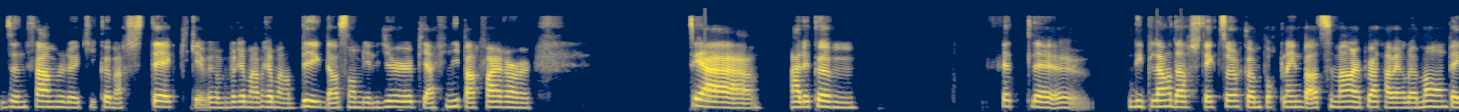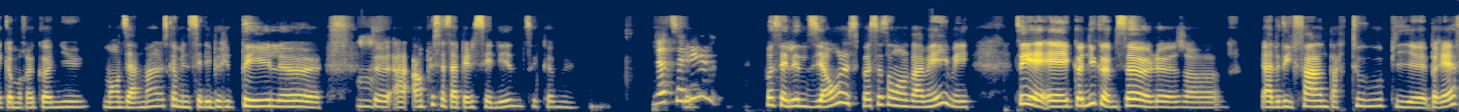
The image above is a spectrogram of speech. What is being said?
d'une femme, là, qui est comme architecte, qui est vraim vraiment, vraiment big dans son milieu, puis elle finit par faire un tu sais, elle elle a comme fait le des plans d'architecture comme pour plein de bâtiments un peu à travers le monde, puis elle est comme reconnue mondialement. C'est comme une célébrité, là, Mmh. en plus, elle s'appelle Céline, c'est comme, c'est Nathalie! pas Céline Dion, c'est pas ça son nom de famille, mais tu sais, elle elle est connue comme ça, là, genre, elle a des fans partout, puis heu, bref,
